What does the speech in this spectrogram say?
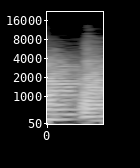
Bye.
